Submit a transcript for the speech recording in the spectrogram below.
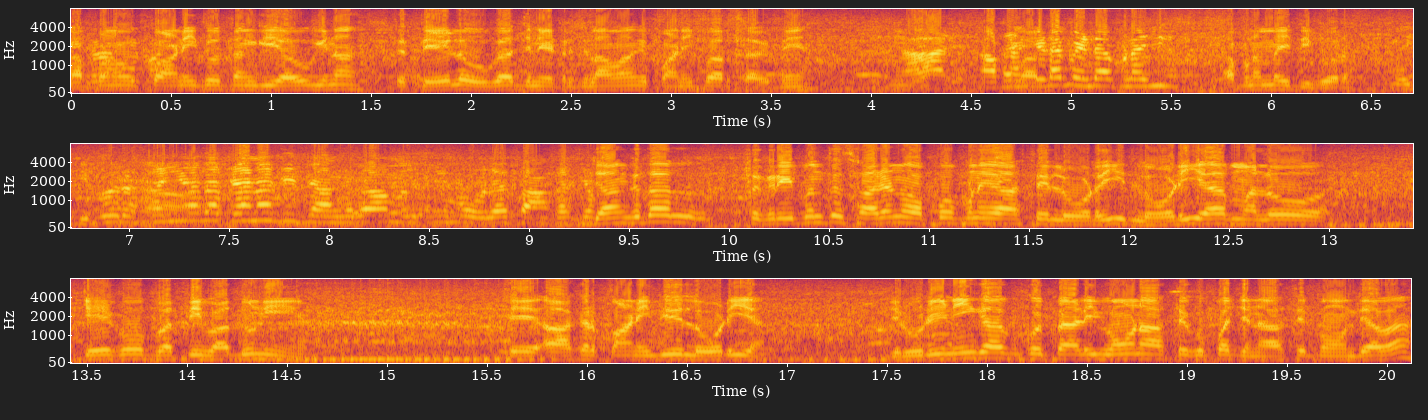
ਆਪਾਂ ਨੂੰ ਪਾਣੀ ਤੋਂ ਤੰਗੀ ਆਊਗੀ ਨਾ ਤੇ ਤੇਲ ਹੋਊਗਾ ਜਨਰੇਟਰ ਚਲਾਵਾਂਗੇ ਪਾਣੀ ਭਰ ਸਕਦੇ ਆ ਆਪਣਾ ਕਿਹੜਾ ਪਿੰਡ ਆਪਣਾ ਜੀ? ਆਪਣਾ ਮਹਿਦੀਪੁਰ। ਮਜੀਪੁਰ ਕਈਆਂ ਦਾ ਕਹਿਣਾ ਕਿ ਜੰਗ ਦਾ ਮਤਲਬ ਕੀ ਮਾਹੌਲ ਹੈ ਤਾਂ ਕਰਕੇ ਜੰਗ ਦਾ ਤਕਰੀਬਨ ਤੇ ਸਾਰਿਆਂ ਨੂੰ ਆਪੋ ਆਪਣੇ ਵਾਸਤੇ ਲੋੜ ਹੀ ਲੋੜ ਹੀ ਆ ਮੰਨ ਲਓ ਕਿਸੇ ਕੋ ਬੱਤੀ ਵਾਧੂ ਨਹੀਂ ਆ ਤੇ ਆਖਰ ਪਾਣੀ ਦੀ ਲੋੜ ਹੀ ਆ। ਜ਼ਰੂਰੀ ਨਹੀਂਗਾ ਕੋਈ ਪੈਲੀ ਵਾਹੁਣ ਵਾਸਤੇ ਕੋਈ ਭੱਜਣ ਵਾਸਤੇ ਪਾਉਂਦਿਆ ਵਾ।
